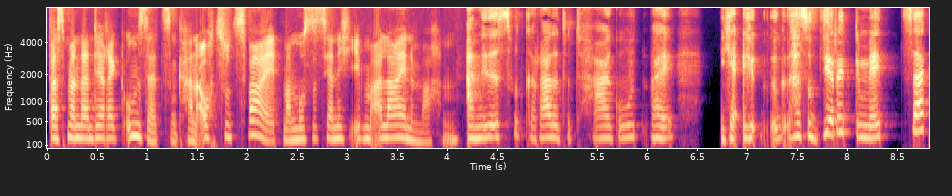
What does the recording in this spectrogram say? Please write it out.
was man dann direkt umsetzen kann. Auch zu zweit. Man muss es ja nicht eben alleine machen. Andi, das tut gerade total gut, weil ja, hast du direkt gemerkt, zack,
